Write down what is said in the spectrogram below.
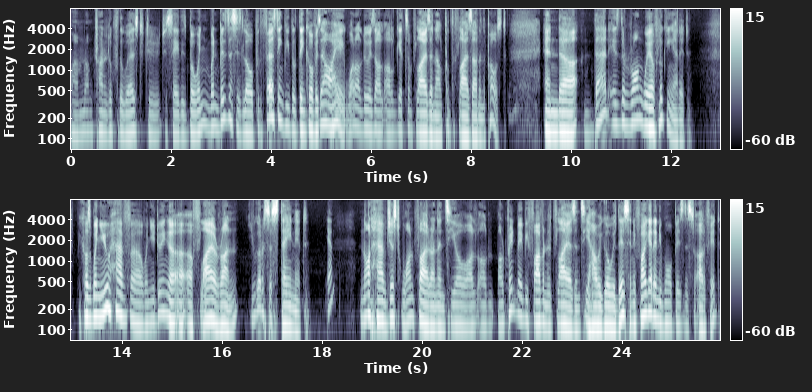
well, I'm, I'm trying to look for the words to, to, to say this, but when, when business is low, the first thing people think of is, oh, hey, what I'll do is I'll, I'll get some flyers and I'll put the flyers out in the post. And uh, that is the wrong way of looking at it. Because when you have, uh, when you're doing a, a, flyer run, you've got to sustain it Yep. not have just one flyer run and see, oh, I'll, I'll, I'll print maybe 500 flyers and see how we go with this. And if I get any more business out of it,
